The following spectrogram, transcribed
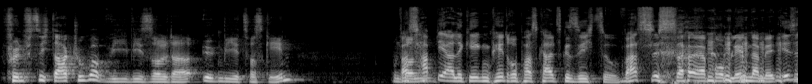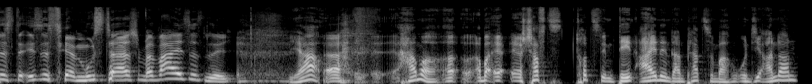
50 Dark Trooper. Wie, wie soll da irgendwie jetzt was gehen? Und Was dann- habt ihr alle gegen Pedro Pascals Gesicht so? Was ist euer Problem damit? ist, es, ist es der Mustache? Man weiß es nicht. Ja, äh, Hammer. Äh, Aber er, er schafft es trotzdem, den einen dann Platz zu machen und die anderen,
